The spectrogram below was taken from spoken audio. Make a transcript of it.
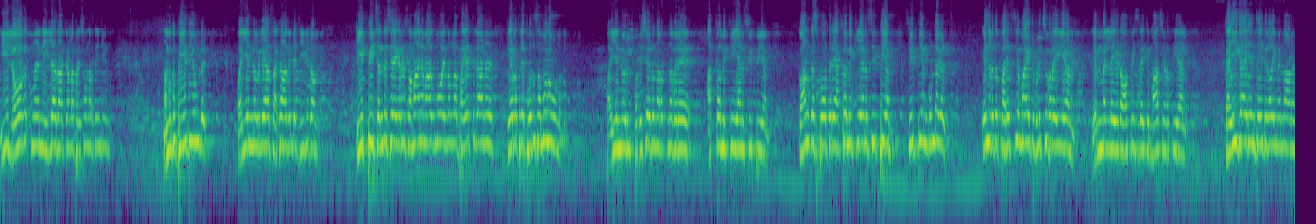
ഈ ലോകത്ത് നിന്ന് തന്നെ ഇല്ലാതാക്കാനുള്ള പരിശ്രമം നടത്തുകയും ചെയ്യുന്നു. നമുക്ക് ഭീതിയുണ്ട്. പയ്യന്നൂരിലെ ആ സഖാവിന്റെ ജീവിതം ടി പി ചന്ദ്രശേഖരൻ സമാനമാകുമോ എന്നുള്ള ഭയത്തിലാണ് കേരളത്തിലെ പൊതുസമൂഹമുള്ളത്. പയ്യന്നൂരിൽ പ്രതിഷേധം നടത്തുന്നവരെ ആക്രമിക്കുകയാണ് സി പി എം കോൺഗ്രസ് പ്രവർത്തകരെ ആക്രമിക്കുകയാണ് C P M C P M ഗുണ്ടകൾ. എന്നിടത്ത് പരസ്യമായിട്ട് വിളിച്ചു പറയുകയാണ്. എം എൽ എയുടെ ഓഫീസിലേക്ക് മാർച്ച് നടത്തിയാൽ കൈകാര്യം ചെയ്തു കളയുമെന്നാണ്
